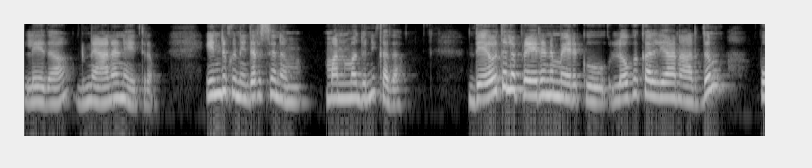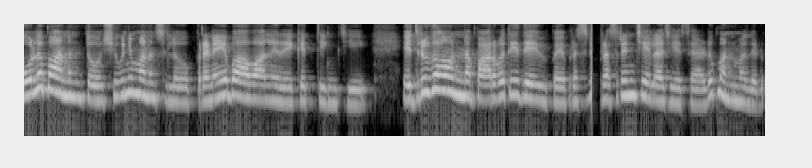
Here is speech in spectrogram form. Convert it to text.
లేదా జ్ఞాననేత్రం. ఇందుకు నిదర్శనం మన్మధుని కథ. దేవతల ప్రేరణ మేరకు లోక కళ్యాణార్థం పూలబాణంతో శివుని మనసులో ప్రణయభావాల్ని రేకెత్తించి ఎదురుగా ఉన్న పార్వతీదేవిపై ప్రసరి ప్రసరించేలా చేశాడు మన్మధుడు.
